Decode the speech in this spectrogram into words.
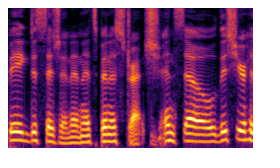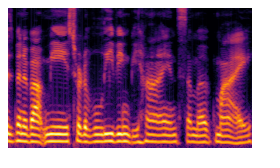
big decision and it's been a stretch. And so this year has been about me sort of leaving behind some of my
